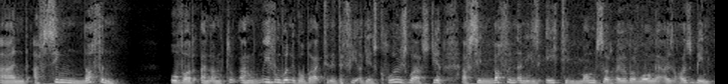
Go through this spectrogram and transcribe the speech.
and I've seen nothing over. And I'm I'm even going to go back to the defeat against Cluj last year. I've seen nothing in these eighteen months or however long it has been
